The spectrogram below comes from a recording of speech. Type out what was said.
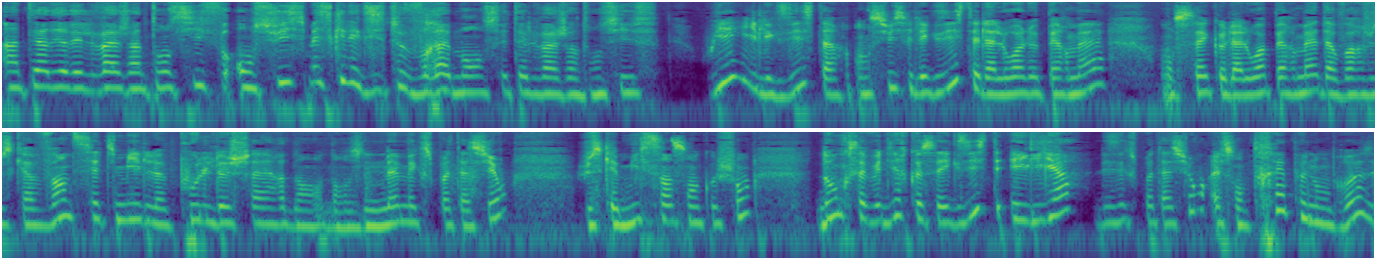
interdire l'élevage intensif en Suisse, mais est-ce qu'il existe vraiment cet élevage intensif? Oui, il existe. En Suisse, il existe et la loi le permet. On sait que la loi permet d'avoir jusqu'à 27 000 poules de chair dans, dans une même exploitation, jusqu'à 1500 cochons. Donc, ça veut dire que ça existe et il y a des exploitations. Elles sont très peu nombreuses,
